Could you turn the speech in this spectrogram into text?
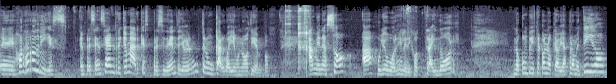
eh, Jorge Rodríguez, en presencia de Enrique Márquez, presidente, yo creo que tiene un cargo ahí en un nuevo tiempo, amenazó a Julio Borges le dijo, traidor, no cumpliste con lo que habías prometido,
